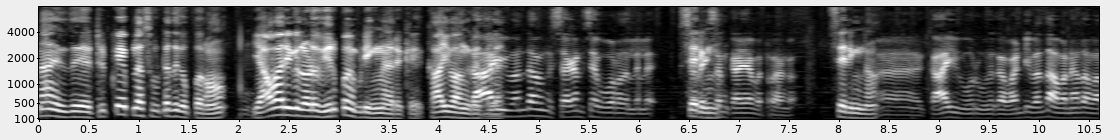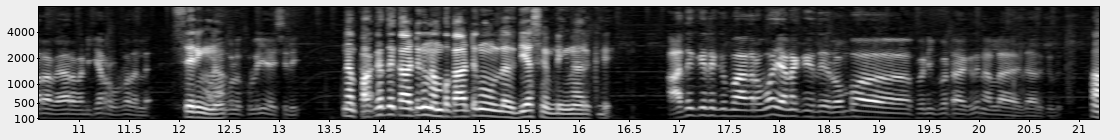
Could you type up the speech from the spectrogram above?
நான் இது ட்ரிப் கே ப்ளஸ் விட்டதுக்கு அப்புறம் வியாபாரிகளோட விருப்பம் எப்படிங்கண்ணா இருக்கு? காய் வாங்குறதுல? காய் வந்து அவங்க செகண்ட்ஸே போறது இல்ல சரிங்க. காயா வெட்டுறாங்க. சரிங்கண்ணா. காய் ஒரு வண்டி வந்து அவனே தான் வர வேற வண்டிக்கார விடுறதில்ல. சரிங்கண்ணா. அவங்களுக்குள்ளேயே எசிலி நான் பக்கத்து காட்டுக்கும் நம்ம காட்டுக்கும் உள்ள வித்தியாசம் எப்படிங்கண்ணா இருக்கு? அதுக்கு இதுக்கு பார்க்குறப்போ எனக்கு இது ரொம்ப பெனிஃபிட்டாக இருக்குது நல்ல இதாக இருக்குது. ஆ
